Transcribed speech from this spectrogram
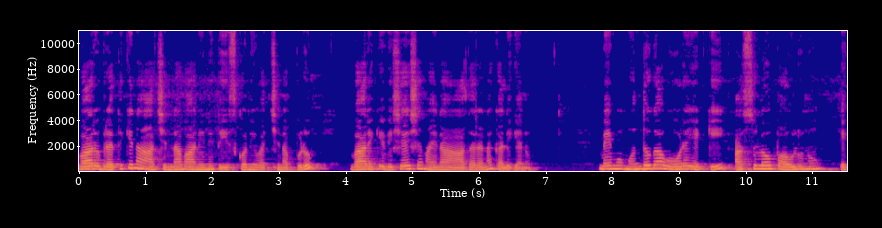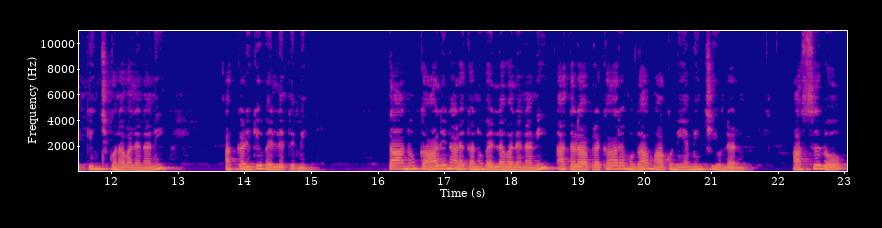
వారు బ్రతికిన ఆ చిన్నవాణిని తీసుకొని వచ్చినప్పుడు వారికి విశేషమైన ఆదరణ కలిగెను. మేము ముందుగా ఓడ ఎక్కి అస్సులో పౌలును ఎక్కించుకునవలెనని అక్కడికి వెళ్ళితిమి. తాను కాలినడకను వెళ్ళవలెనని అతడు ఆ ప్రకారముగా మాకు నియమించి ఉండను. అస్సులో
